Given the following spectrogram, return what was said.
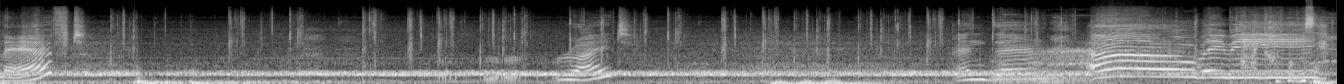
left, right, and then oh baby,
